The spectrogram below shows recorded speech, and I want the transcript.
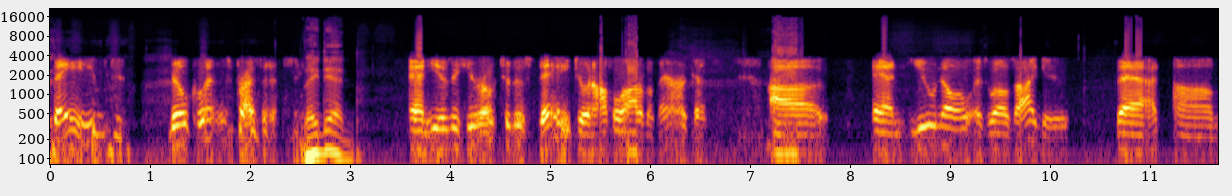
saved Bill Clinton's presidency. They did, and he is a hero to this day to an awful lot of Americans. Uh, and you know as well as I do that um,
